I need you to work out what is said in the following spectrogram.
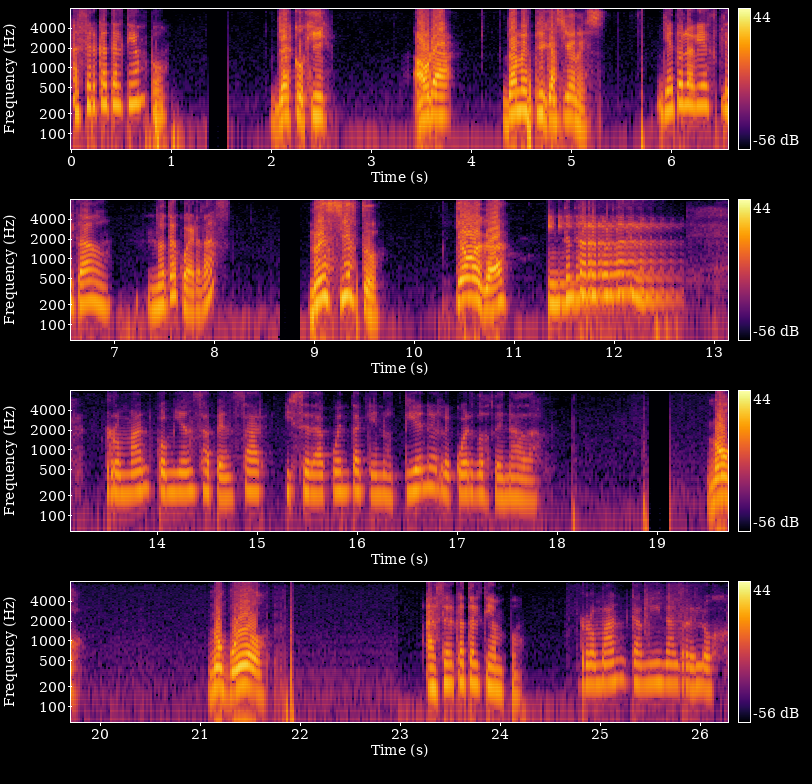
Acércate al tiempo. Ya escogí. Ahora, dame explicaciones. Ya te lo había explicado. ¿No te acuerdas? No es cierto. ¿Qué hago acá? Intenta recordarlo. Román comienza a pensar y se da cuenta que no tiene recuerdos de nada. No. No puedo. Acércate al tiempo. Román camina al reloj.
